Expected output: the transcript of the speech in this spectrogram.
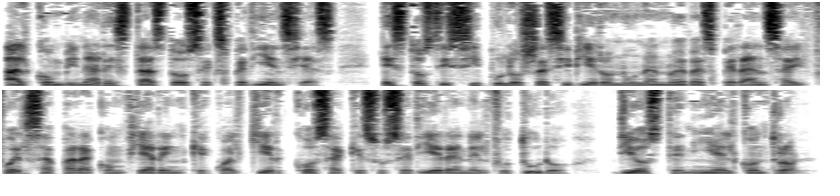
Al combinar estas dos experiencias, estos discípulos recibieron una nueva esperanza y fuerza para confiar en que cualquier cosa que sucediera en el futuro, Dios tenía el control.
